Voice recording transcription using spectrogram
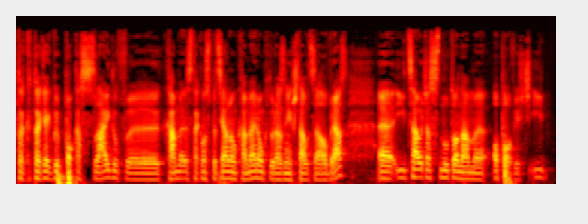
tak, tak jakby pokaz slajdów z taką specjalną kamerą, która zniekształca obraz i cały czas snuto nam opowieść i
